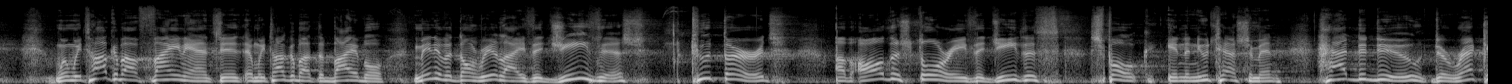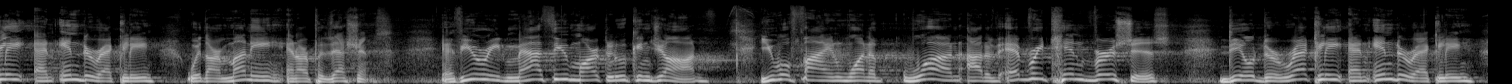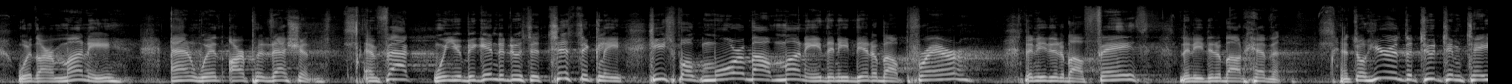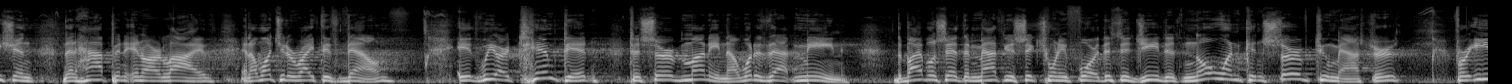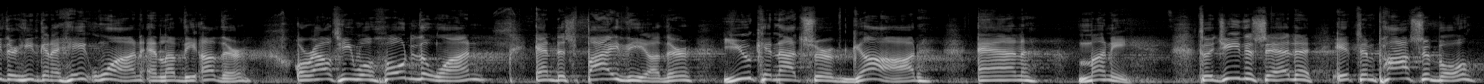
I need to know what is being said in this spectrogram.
When we talk about finances and we talk about the Bible, many of us don't realize that Jesus, two thirds of all the stories that Jesus spoke in the New Testament had to do directly and indirectly with our money and our possessions. If you read Matthew, Mark, Luke, and John, you will find one of one out of every 10 verses deal directly and indirectly with our money and with our possessions. In fact, when you begin to do statistically, he spoke more about money than he did about prayer, than he did about faith, than he did about heaven. And so here are the two temptations that happen in our life, and I want you to write this down. Is we are tempted to serve money. Now, what does that mean? The Bible says in Matthew 6 24, this is Jesus, no one can serve two masters, for either he's going to hate one and love the other, or else he will hold the one and despise the other. You cannot serve God and money. So Jesus said, it's impossible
